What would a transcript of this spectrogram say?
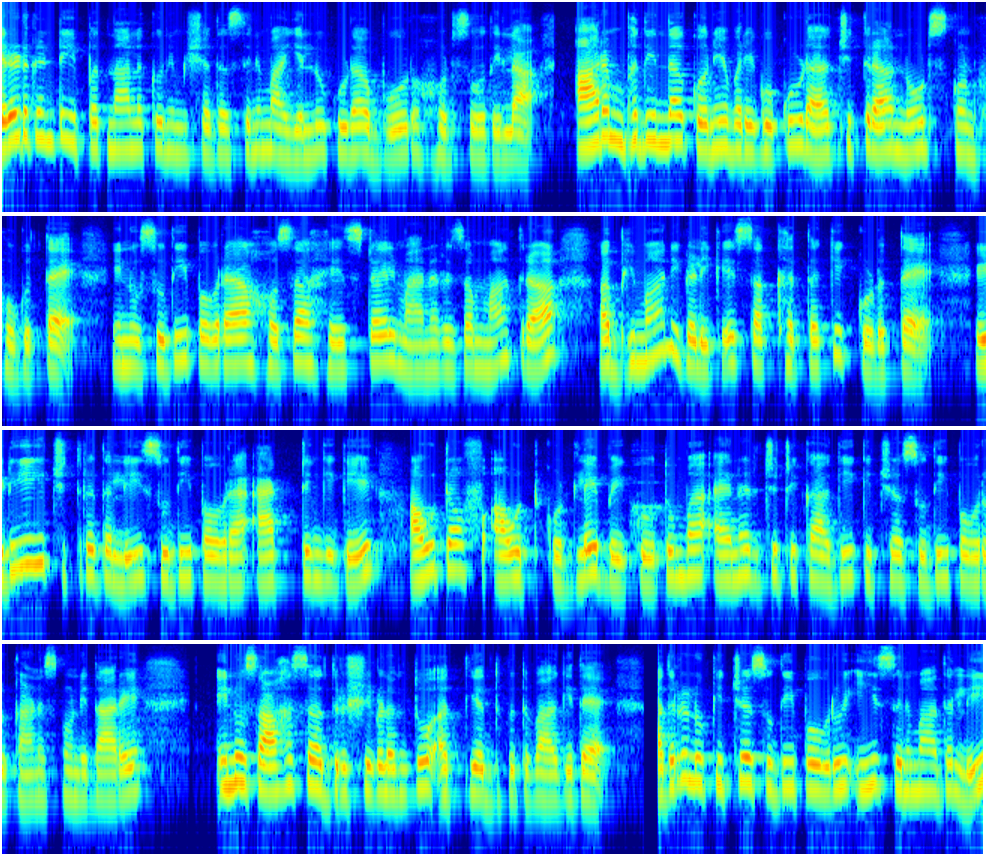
ಎರಡು ಗಂಟೆ ಇಪ್ಪತ್ನಾಲ್ಕು ನಿಮಿಷದ ಸಿನಿಮಾ ಎಲ್ಲೂ ಕೂಡ ಬೋರ್ ಹೊಡಿಸೋದಿಲ್ಲ. ಆರಂಭದಿಂದ ಕೊನೆಯವರೆಗೂ ಕೂಡ ಚಿತ್ರ ನೋಡ್ಸ್ಕೊಂಡು ಹೋಗುತ್ತೆ. ಇನ್ನು ಸುದೀಪ್ ಅವರ ಹೊಸ ಹೇರ್ ಸ್ಟೈಲ್ ಮ್ಯಾನರಿಸಂ ಮಾತ್ರ ಅಭಿಮಾನಿಗಳಿಗೆ ಸಖತ್ ಕಿಕ್ ಕೊಡುತ್ತೆ. ಇಡೀ ಚಿತ್ರದಲ್ಲಿ ಸುದೀಪ್ ಅವರ ಆಕ್ಟಿಂಗಿಗೆ ಔಟ್ ಆಫ್ ಔಟ್ ಕೊಡಲೇಬೇಕು. ತುಂಬಾ ಎನರ್ಜೆಟಿಕ್ ಆಗಿ ಕಿಚ್ಚ ಸುದೀಪ್ ಅವರು ಕಾಣಿಸ್ಕೊಂಡಿದ್ದಾರೆ. ಇನ್ನು ಸಾಹಸ ದೃಶ್ಯಗಳಂತೂ ಅತ್ಯದ್ಭುತವಾಗಿದೆ. ಅದರಲ್ಲೂ ಕಿಚ್ಚ ಸುದೀಪ್ ಅವರು ಈ ಸಿನಿಮಾದಲ್ಲಿ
